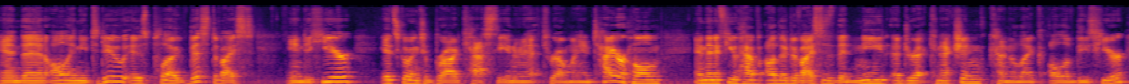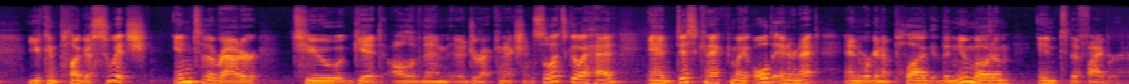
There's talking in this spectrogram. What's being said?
and then all I need to do is plug this device into here. It's going to broadcast the internet throughout my entire home, and then if you have other devices that need a direct connection, kind of like all of these here, you can plug a switch into the router to get all of them a direct connection. So let's go ahead and disconnect my old internet and we're gonna plug the new modem into the fiber.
